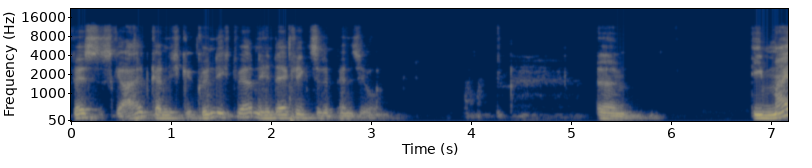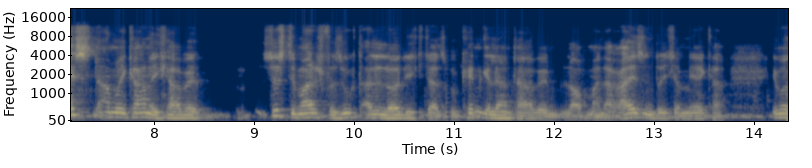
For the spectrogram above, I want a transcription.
festes Gehalt, kann nicht gekündigt werden, hinterher kriegt sie eine Pension. Ähm, die meisten Amerikaner, ich habe systematisch versucht, alle Leute, die ich da so kennengelernt habe im Laufe meiner Reisen durch Amerika, immer,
